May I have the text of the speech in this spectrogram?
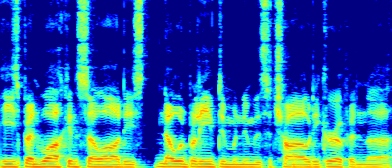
he's been working so hard, he's no one believed him when he was a child. He grew up in uh,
